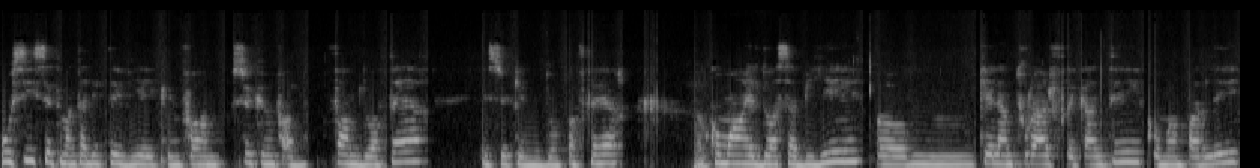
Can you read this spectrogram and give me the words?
aussi cette mentalité vieille qu'une femme, ce qu'une femme, femme doit faire et ce qu'elle ne doit pas faire. Comment elle doit s'habiller, euh, quel entourage fréquenter, comment parler.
